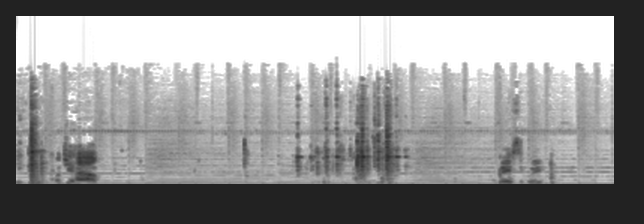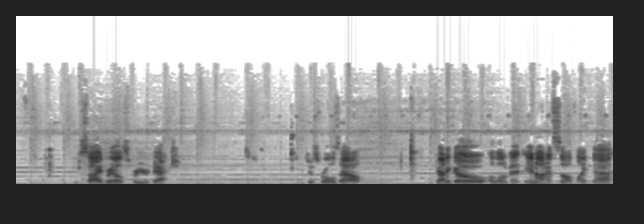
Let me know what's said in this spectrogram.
easy. What you have basically your side rails for your deck. It just rolls out, kind of go a little bit in on itself like that,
